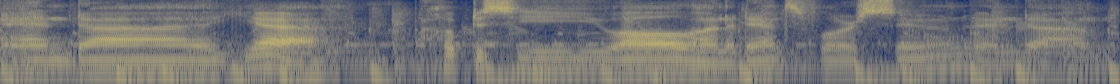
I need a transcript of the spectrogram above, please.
And uh, yeah, I hope to see you all on a dance floor soon. And um,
